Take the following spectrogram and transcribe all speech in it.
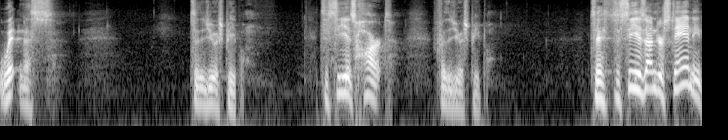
witness to the Jewish people to see his heart for the Jewish people, to, to see his understanding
